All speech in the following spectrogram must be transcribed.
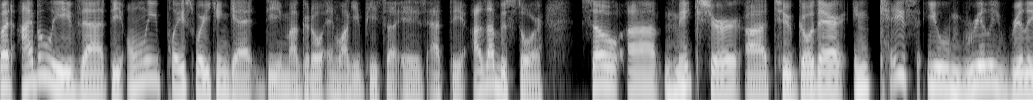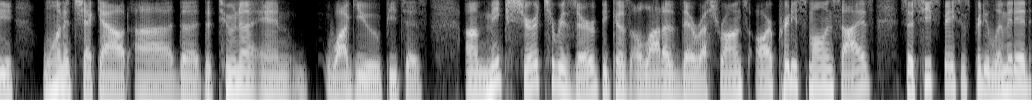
But I believe that the only place where you can get the Maguro and Wagyu pizza is at the Azabu store. So uh, make sure uh, to go there in case you really, really want to check out uh, the the tuna and wagyu pizzas. um, make sure to reserve because a lot of their restaurants are pretty small in size. So seat space is pretty limited.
